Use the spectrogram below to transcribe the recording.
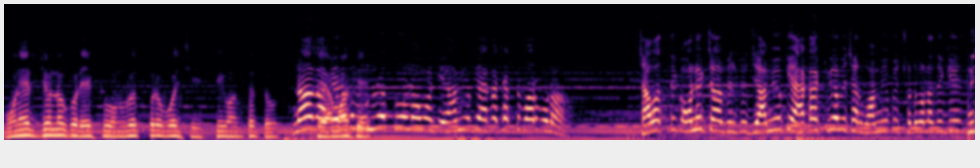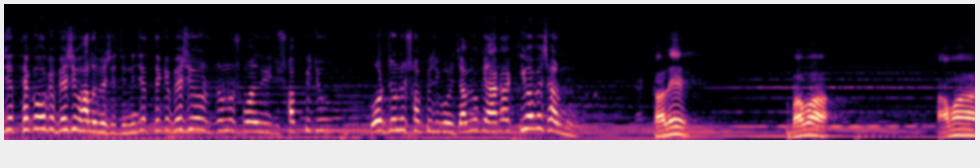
বোনের জন্য করে একটু অনুরোধ করে বলছি তুই অন্তত না না আমাকে অনুরোধ করো না আমাকে আমি ওকে একা ছাড়তে পারব না। চাওয়ার থেকে অনেক চাওয়া ফেলছো যে আমি ওকে একা কীভাবে ছাড়বো? আমি ওকে ছোটবেলা থেকে নিজের থেকে ওকে বেশি ভালোবেসেছি নিজের থেকে বেশি ওর জন্য সময় দিয়েছি সব কিছু ওর জন্য সব কিছু করেছি আমি ওকে একা কীভাবে ছাড়বো? তাহলে বাবা আমার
